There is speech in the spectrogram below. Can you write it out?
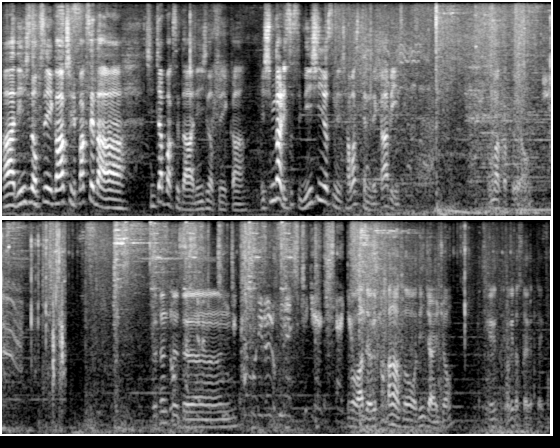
아 닌신 없으니까 확실히 빡세다. 진짜 빡세다 닌신 없으니까. 이 신발 있었으면 닌신이었으면 잡았을 텐데 까비. 너무 아깝고요. 뜨든뜨든 이거 맞아 여기 박아놔서 어딘지 알죠? 여기, 여기다 써야겠다 이거.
